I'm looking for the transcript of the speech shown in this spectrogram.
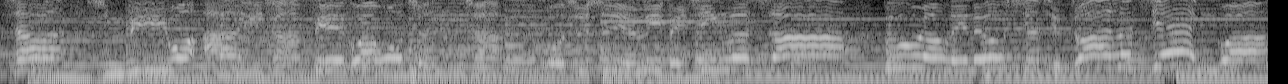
他，请逼。我爱他，别管我挣扎，我只是眼里飞进了沙，不让泪流下，切断了牵挂，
